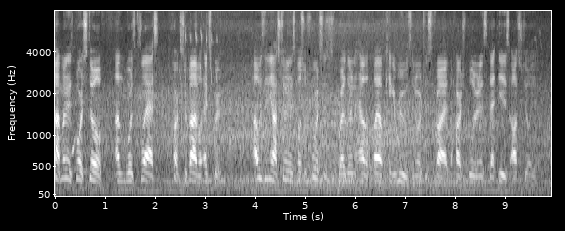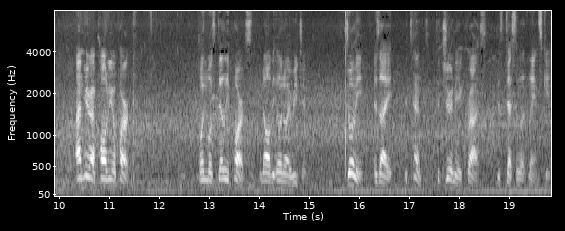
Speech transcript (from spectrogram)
Hi, my name is Boar Stove. I'm the world's class park survival expert. I was in the Australian Special Forces where I learned how to fight off kangaroos in order to survive the harsh wilderness that is Australia. I'm here at Paulino Park, one of the most deadly parks in all the Illinois region. Join me as I attempt to journey across this desolate landscape.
